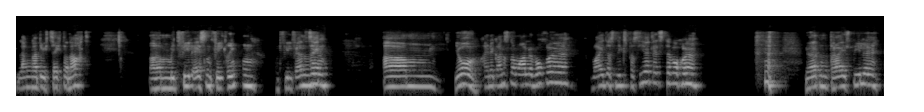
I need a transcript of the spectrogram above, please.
langer durchzechter Nacht. Ähm, mit viel Essen, viel Trinken und viel Fernsehen. Ähm, jo, eine ganz normale Woche. Weiters nichts passiert letzte Woche. Wir hatten drei Spiele.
